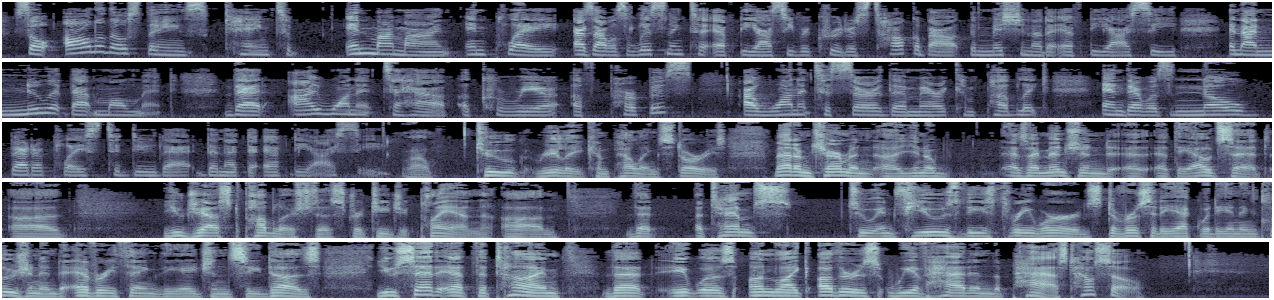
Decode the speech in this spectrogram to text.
So all of those things came to in my mind in play as I was listening to FDIC recruiters talk about the mission of the FDIC. And I knew at that moment that I wanted to have a career of purpose. I wanted to serve the American public, and there was no better place to do that than at the FDIC. Wow. Two really compelling stories. Madam Chairman, uh, you know, as I mentioned at, at the outset, uh, you just published a strategic plan um, that attempts to infuse these three words diversity, equity, and inclusion into everything the agency does. You said at the time that it was unlike others we have had in the past. How so?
